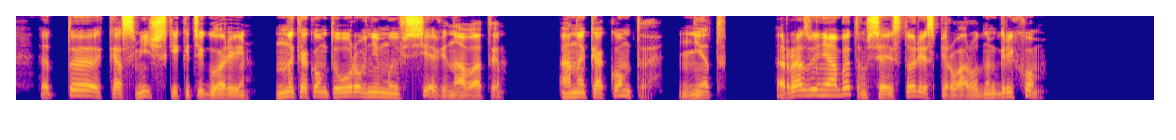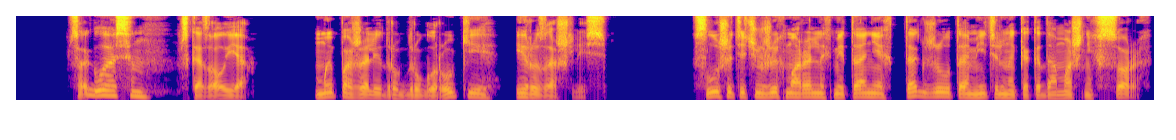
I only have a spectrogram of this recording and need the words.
— это космические категории. На каком-то уровне мы все виноваты. А на каком-то — нет. Разве не об этом вся история с первородным грехом? «Согласен», — сказал я. Мы пожали друг другу руки и разошлись. Слушать о чужих моральных метаниях так же утомительно, как о домашних ссорах.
